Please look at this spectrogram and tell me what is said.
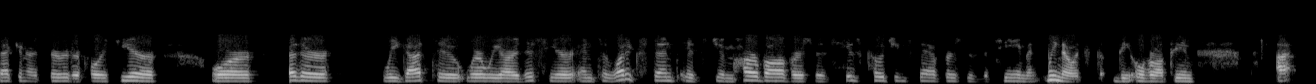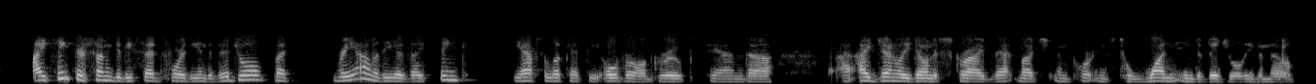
second or third or fourth year, or whether we got to where we are this year, and to what extent it's Jim Harbaugh versus his coaching staff versus the team, and we know it's the overall team. I, I think there's something to be said for the individual, but reality is, I think you have to look at the overall group and. Uh, I generally don't ascribe that much importance to one individual, even though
